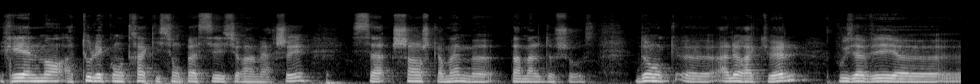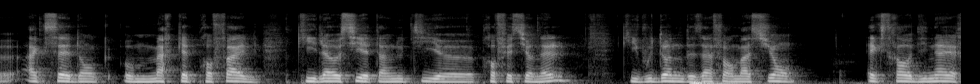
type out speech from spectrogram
réellement à tous les contrats qui sont passés sur un marché, ça change quand même euh, pas mal de choses. Donc euh, à l'heure actuelle vous avez accès donc au Market Profile qui là aussi est un outil professionnel qui vous donne des informations extraordinaires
